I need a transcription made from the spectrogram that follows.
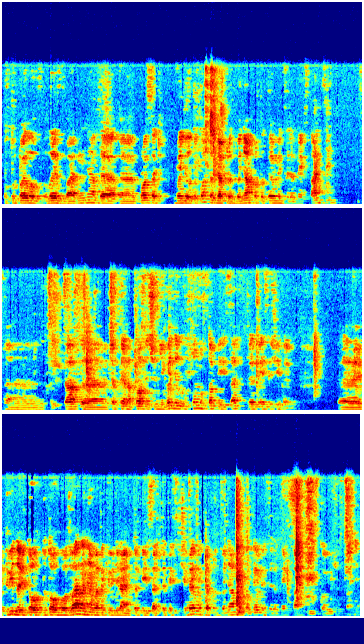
поступило в лист звернення, де е, просять виділити кошти для придбання портативних зарядних станцій. Е, ця е, частина просить, щоб їй виділили суму 153 тисячі гривень. Е, Відповідно від того, до того звернення ми таки виділяємо 153 тисячі гривень для придбання портативних зарядних станцій військової частині.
